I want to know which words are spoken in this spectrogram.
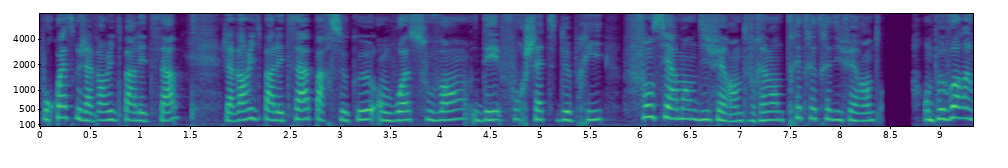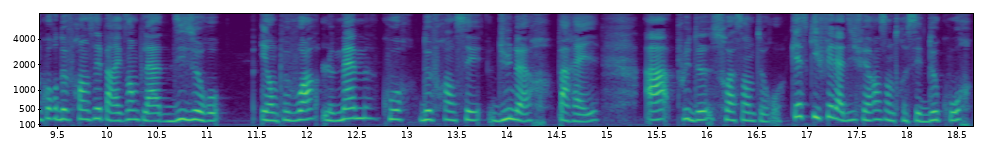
Pourquoi est-ce que j'avais envie de parler de ça? J'avais envie de parler de ça parce que on voit souvent des fourchettes de prix foncièrement différentes, vraiment très très très différentes. On peut voir un cours de français par exemple à 10 euros et on peut voir le même cours de français d'une heure, pareil, à plus de 60 euros. Qu'est-ce qui fait la différence entre ces deux cours?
